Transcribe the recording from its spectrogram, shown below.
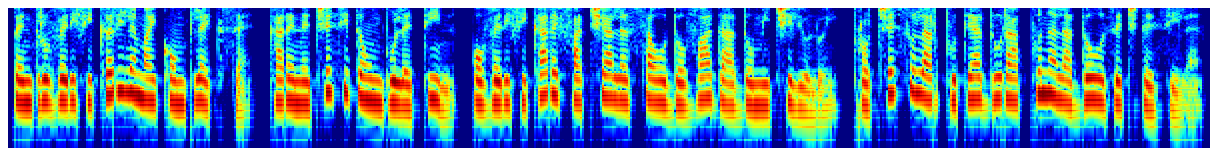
Pentru verificările mai complexe, care necesită un buletin, o verificare facială sau o dovadă a domiciliului, procesul ar putea dura până la 20 de zile.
